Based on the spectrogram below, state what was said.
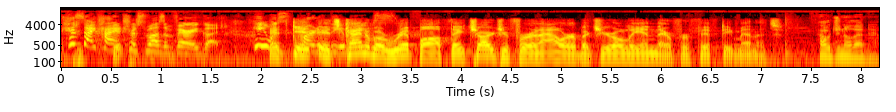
his psychiatrist wasn't very good. He was It, it, of it's the kind of a abuse. rip off. They charge you for an hour, but you're only in there for 50 minutes. How would you know that, Dan?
